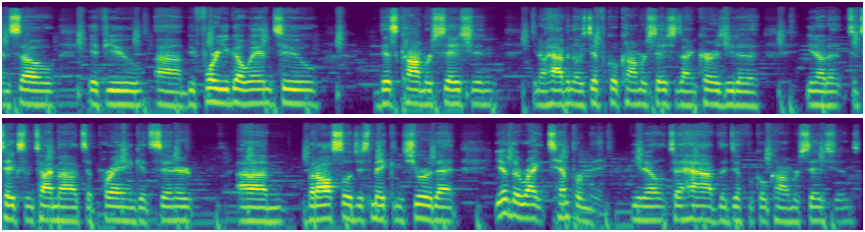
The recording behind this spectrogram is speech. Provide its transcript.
And so if you uh, before you go into this conversation you know having those difficult conversations i encourage you to you know to, to take some time out to pray and get centered um, but also just making sure that you have the right temperament, you know, to have the difficult conversations.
